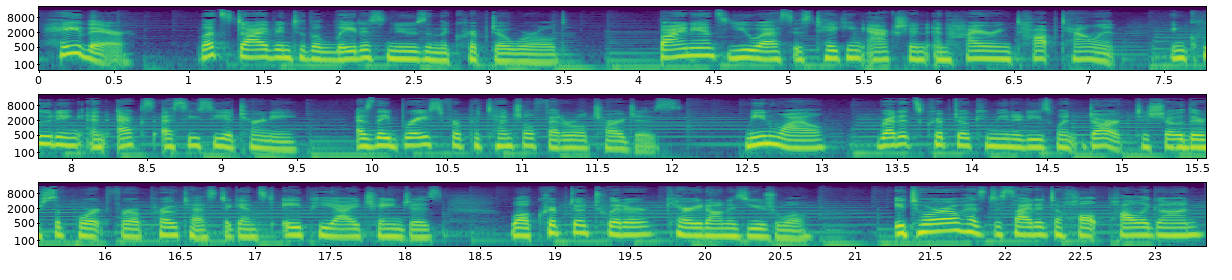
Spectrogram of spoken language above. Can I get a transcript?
Hey there! Let's dive into the latest news in the crypto world. Binance US is taking action and hiring top talent, including an ex SEC attorney, as they brace for potential federal charges. Meanwhile, Reddit's crypto communities went dark to show their support for a protest against API changes, while crypto Twitter carried on as usual. eToro has decided to halt Polygon,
